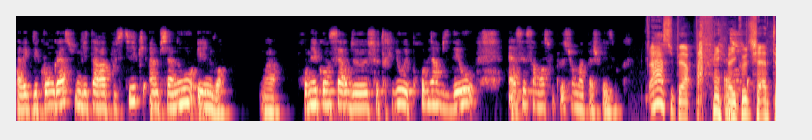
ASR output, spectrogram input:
avec des congas, une guitare acoustique, un piano et une voix. Voilà. Premier concert de ce trio et première vidéo incessamment sous peu sur ma page Facebook. Ah super. bah, écoute, j'ai hâte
